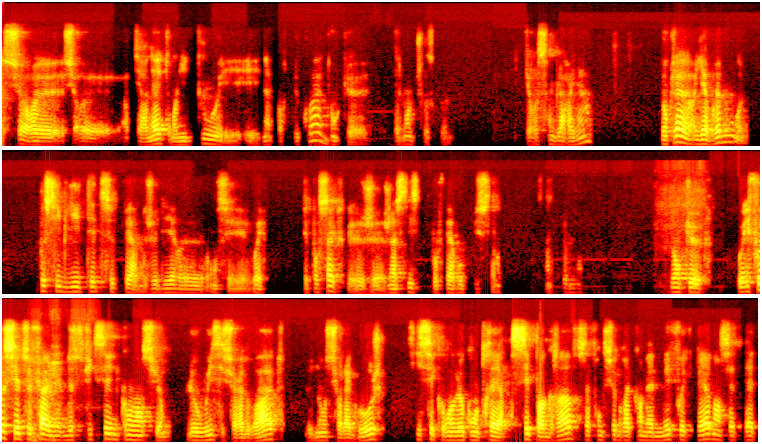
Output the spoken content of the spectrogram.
sur, euh, sur euh, Internet, on lit tout et, n'importe quoi, donc tellement de choses qui ressemblent à rien. Donc là, il y a vraiment possibilité de se perdre. Je veux dire, euh, on sait, ouais. C'est pour ça que j'insiste pour faire au plus simple. Donc, euh, il faut essayer de se faire, de se fixer une convention. Le oui, c'est sur la droite, le non sur la gauche. Si c'est le contraire, c'est pas grave, ça fonctionnera quand même. Mais il faut être clair dans cette tête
